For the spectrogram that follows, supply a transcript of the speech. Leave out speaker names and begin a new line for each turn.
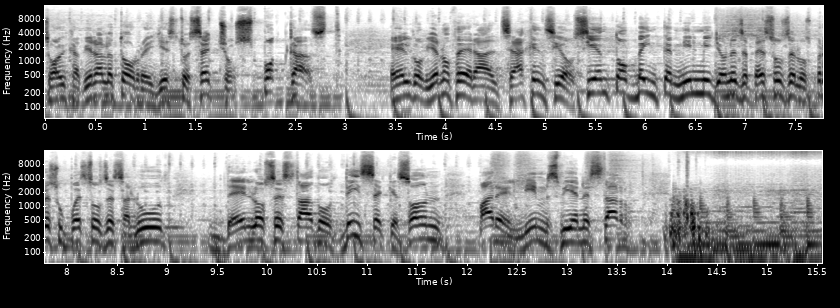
Soy Javier Alatorre y esto es Hechos Podcast. El gobierno federal se agenció 120 mil millones de pesos de los presupuestos de salud de los estados. Dice que son para el IMSS Bienestar.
